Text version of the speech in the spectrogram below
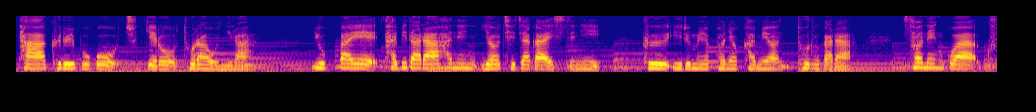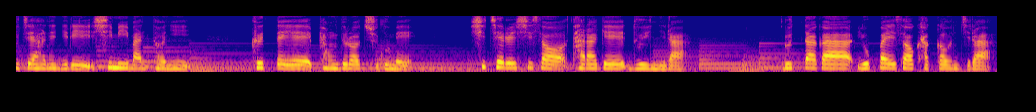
다 그를 보고 주께로 돌아오니라. 요빠에 다비다라 하는 여 제자가 있으니 그 이름을 번역하면 도르가라. 선행과 구제하는 일이 심히 많더니 그때에 병들어 죽음에 시체를 씻어 다락에 누이니라. 루따가 요빠에서 가까운지라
